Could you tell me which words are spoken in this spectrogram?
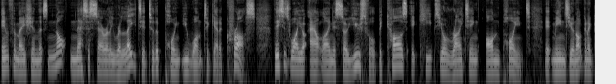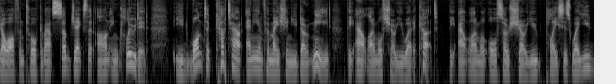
information that's not necessarily related to the point you want to get across. This is why your outline is so useful because it keeps your writing on point. It means you're not going to go off and talk about subjects that aren't included. You'd want to cut out any information you don't need, the outline will show you where to cut. The outline will also show you places where you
